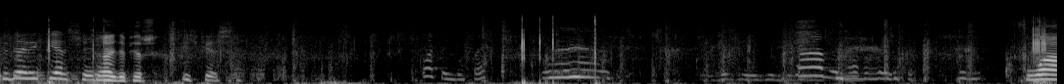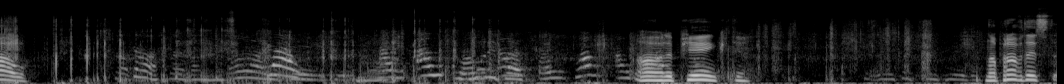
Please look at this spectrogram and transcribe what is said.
Fryderyk pierwszy. Ja idę pierwszy. Idź pierwszy. Płacaj. Dobra. Wow. Ale pięknie. Naprawdę jest.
